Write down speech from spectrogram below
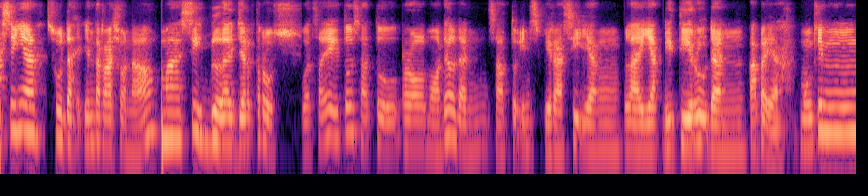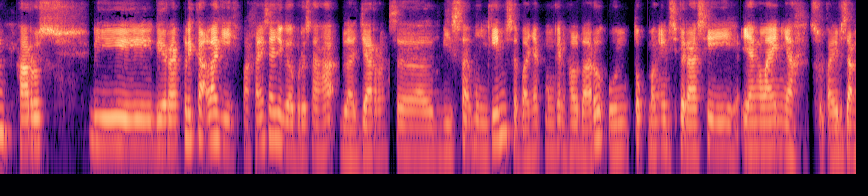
reputasinya sudah internasional masih belajar terus buat saya itu satu role model dan satu inspirasi yang layak ditiru dan apa ya mungkin harus di direplika lagi makanya saya juga berusaha belajar sebisa mungkin sebanyak mungkin hal baru untuk menginspirasi yang lainnya supaya bisa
